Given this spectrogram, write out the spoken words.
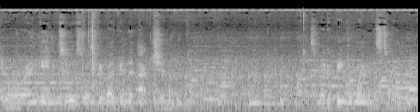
Okay, we're in game two, so let's get back into action. Let's make a beat the women this time.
